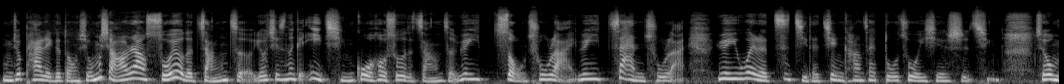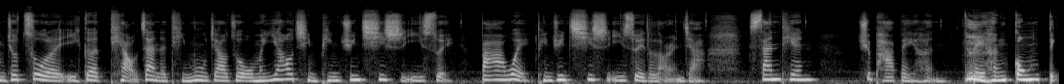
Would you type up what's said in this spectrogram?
我们就拍了一个东西，我们想要让所有的长者，尤其是那个疫情过后，所有的长者愿意走出来，愿意站出来，愿意为了自己的健康再多做一些事情。所以我们就做了一个挑战的题目，叫做“我们邀请平均七十一岁八位平均七十一岁的老人家，三天去爬北横，北横宫顶，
